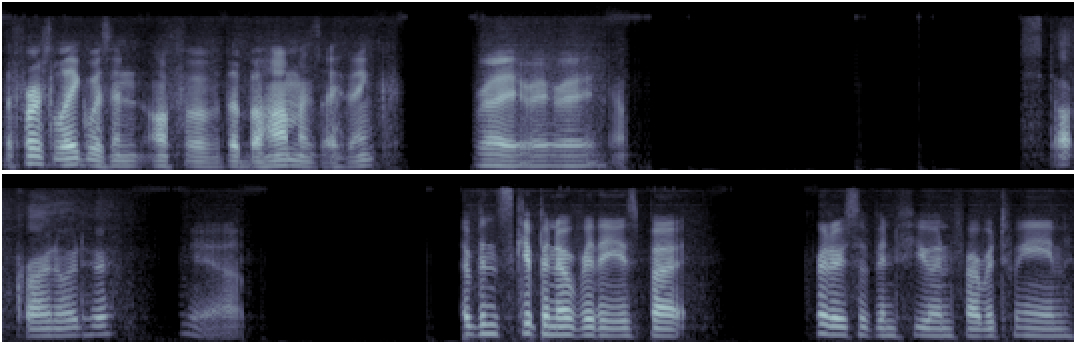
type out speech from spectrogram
the first leg was in off of the Bahamas, I think. Right, right, right. Stalked crinoid here. Yeah. I've been skipping over these, but critters have been few and far between.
